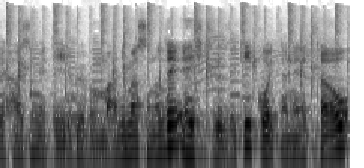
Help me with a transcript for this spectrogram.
れ始めている部分もありますので、えー、引き続きこういったネタを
